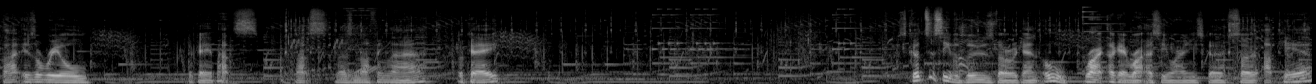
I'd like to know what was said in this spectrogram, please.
that is a real... Okay, that's... That's... There's nothing there. Okay. It's good to see the boos, though, again. Oh, right, okay, right, I see where I need to go. So, up here...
